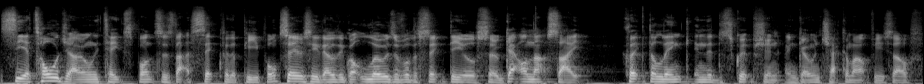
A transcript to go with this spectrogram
See, I told you I only take sponsors that are sick for the people. Seriously though, they've got loads of other sick deals, so get on that site, click the link in the description and go and check them out for yourself.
